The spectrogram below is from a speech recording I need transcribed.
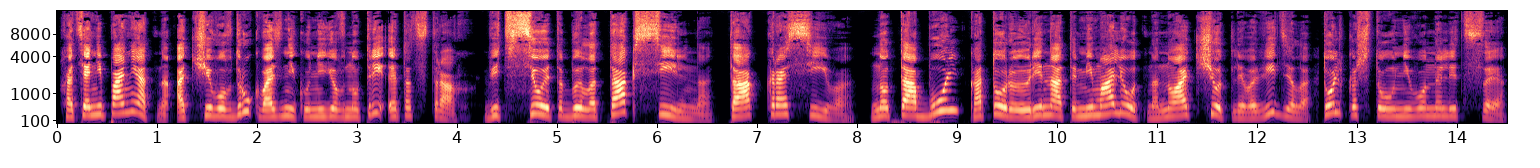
Хотя непонятно, от чего вдруг возник у нее внутри этот страх. Ведь все это было так сильно, так красиво. Но та боль, которую Рената мимолетно, но отчетливо видела, только что у него на лице.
